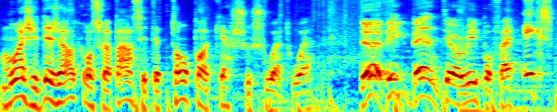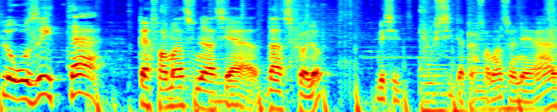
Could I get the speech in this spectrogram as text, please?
moi, j'ai déjà hâte qu'on se reparle. C'était ton podcast chouchou à toi de Big Ben Theory pour faire exploser ta performance financière dans ce cas-là, mais c'est aussi ta performance générale.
